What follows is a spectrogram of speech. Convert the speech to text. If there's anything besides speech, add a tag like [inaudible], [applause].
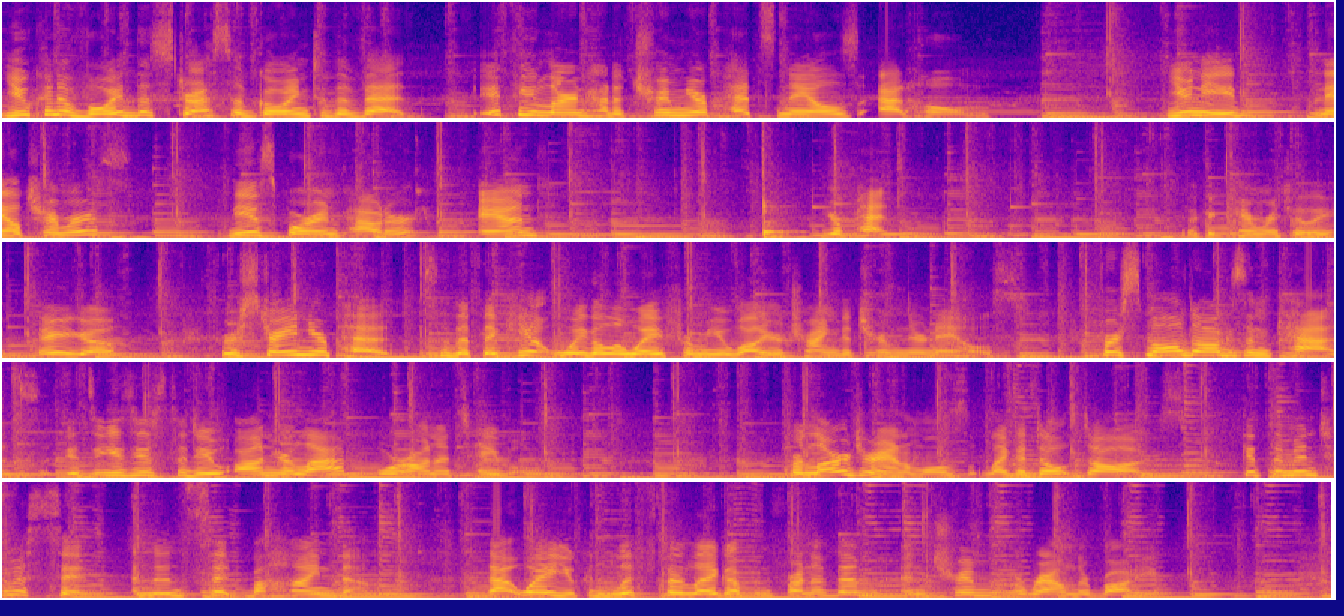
You can avoid the stress of going to the vet if you learn how to trim your pet's nails at home. You need nail trimmers, Neosporin powder, and your pet. Look at camera chili. There you go. Restrain your pet so that they can't wiggle away from you while you're trying to trim their nails. For small dogs and cats, it's easiest to do on your lap or on a table. For larger animals, like adult dogs, get them into a sit and then sit behind them. That way you can lift their leg up in front of them and trim around their body.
